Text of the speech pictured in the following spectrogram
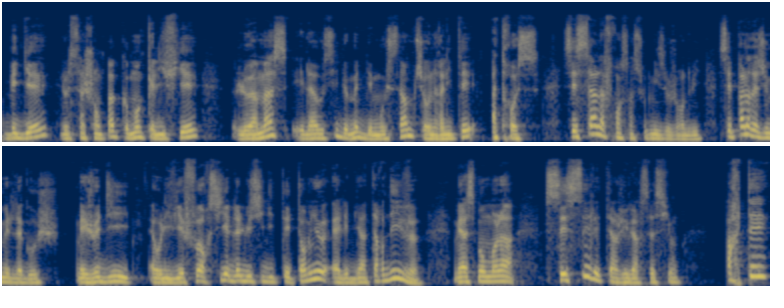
bégait, ne sachant pas comment qualifier le Hamas est là aussi de mettre des mots simples sur une réalité atroce. C'est ça la France insoumise aujourd'hui. C'est pas le résumé de la gauche. Mais je dis à Olivier Faure, s'il y a de la lucidité, tant mieux. Elle est bien tardive. Mais à ce moment-là, cessez les tergiversations. Partez.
